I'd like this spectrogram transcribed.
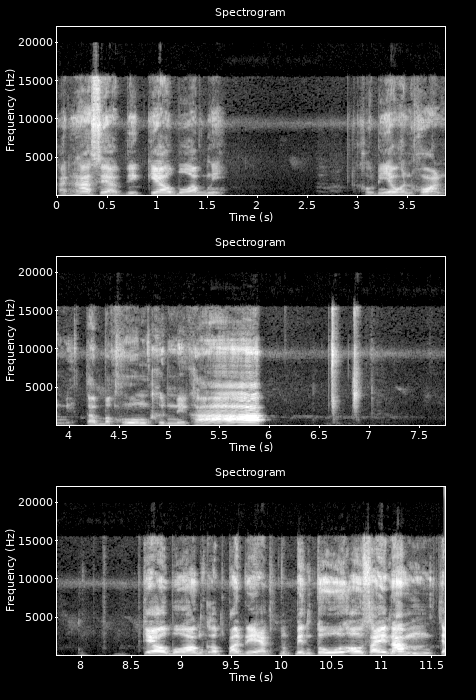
ขันห้าแซ่บที่แก้วบองนี่ข้าวเหนียวห่อนนี่ตำบักฮวงขึ้นนี่ครับแก้วบองกับปลาแดกเป็นตูเอาใส่น้ำจ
